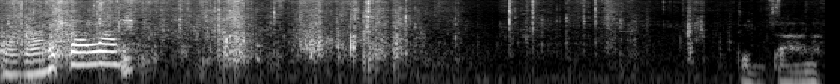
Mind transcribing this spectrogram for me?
ออกร้ายตาลายเต็มตานะ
